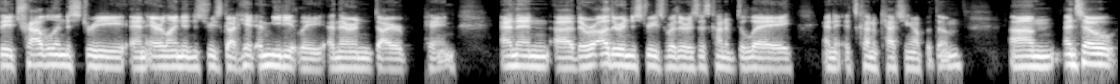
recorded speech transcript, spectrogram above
The travel industry and airline industries got hit immediately, and they're in dire pain. And then uh, there were other industries where there was this kind of delay, and it's kind of catching up with them. Um, and so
